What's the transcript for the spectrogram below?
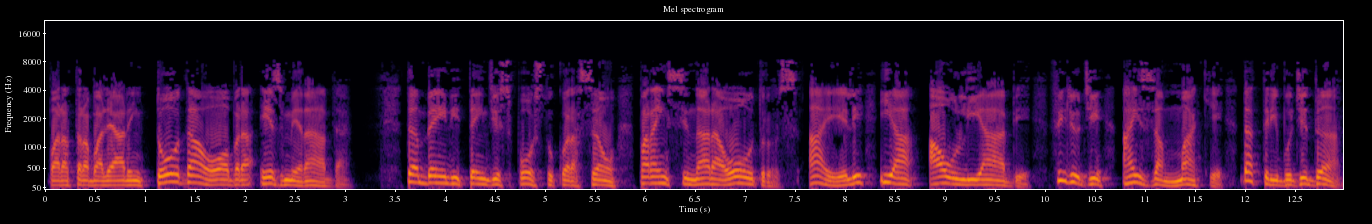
para trabalhar em toda a obra esmerada. Também lhe tem disposto o coração para ensinar a outros, a ele e a Auliabe, filho de Aizamaque, da tribo de Dan.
